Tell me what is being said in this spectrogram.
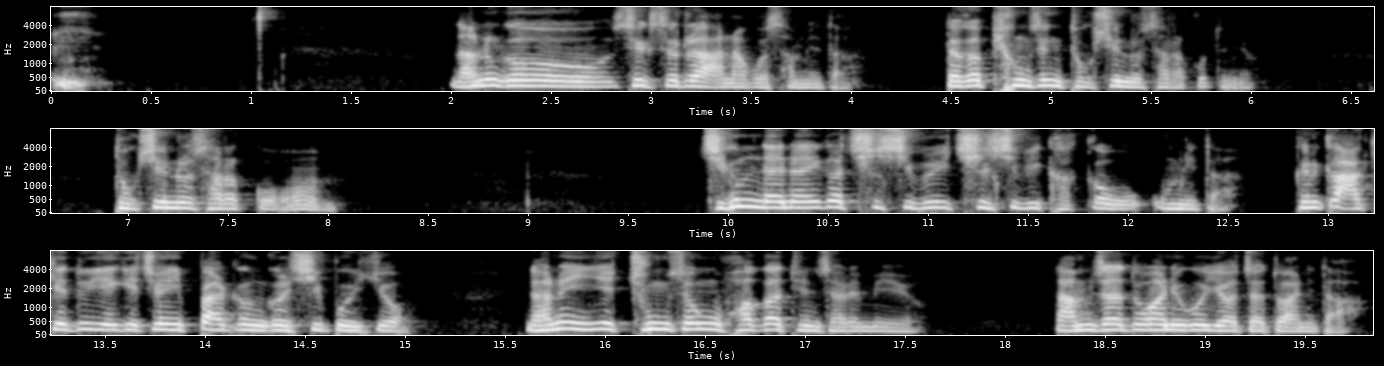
나는 그 섹스를 안 하고 삽니다. 내가 평생 독신으로 살았거든요. 독신으로 살았고 지금 내 나이가 70이 70이 가까워 옵니다. 그러니까 아까도 얘기했지만 이 빨간 글씨 보이죠? 나는 이제 중성화가 된 사람이에요. 남자도 아니고 여자도 아니다.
